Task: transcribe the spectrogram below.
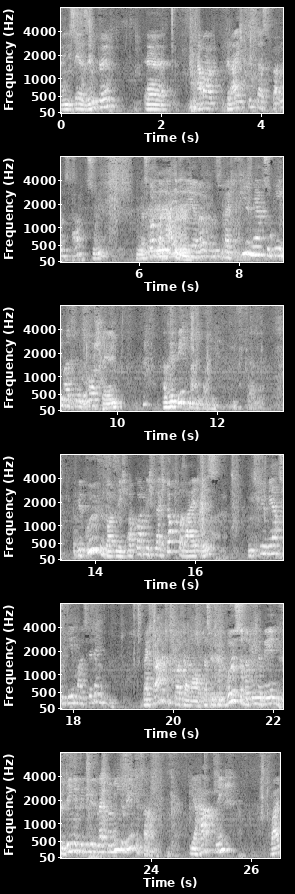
Eigentlich sehr simpel, äh, aber vielleicht trifft das bei uns auch zu, dass Gott bereit wäre, uns vielleicht viel mehr zu geben, als wir uns vorstellen. Aber wir beten einfach nicht. Wir prüfen Gott nicht, ob Gott nicht vielleicht doch bereit ist, uns viel mehr zu geben, als wir denken. Vielleicht wartet Gott darauf, dass wir für größere Dinge beten, für Dinge, für die wir vielleicht noch nie gebetet haben. Ihr habt nicht, weil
